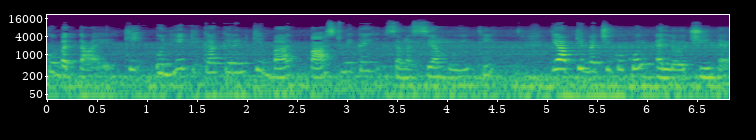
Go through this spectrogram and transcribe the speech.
को बताए कि उन्हें टीकाकरण के बाद पास्ट में कई समस्या हुई थी या आपके बच्चे को कोई एलर्जी है।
